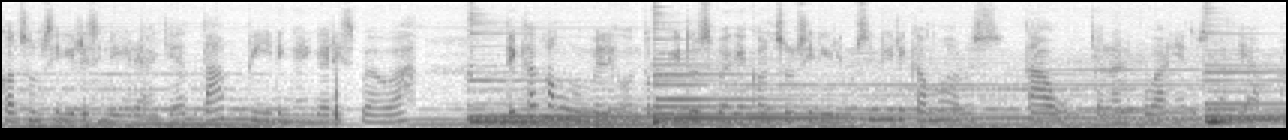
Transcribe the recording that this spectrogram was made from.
konsumsi diri sendiri aja tapi dengan garis bawah ketika kamu memilih untuk sebagai konsumsi dirimu sendiri kamu harus tahu jalan keluarnya itu seperti apa.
